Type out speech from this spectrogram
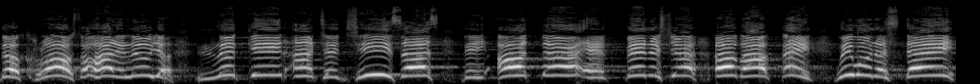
the cross. Oh, hallelujah. Looking unto Jesus, the author and finisher of our faith. We want to stay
